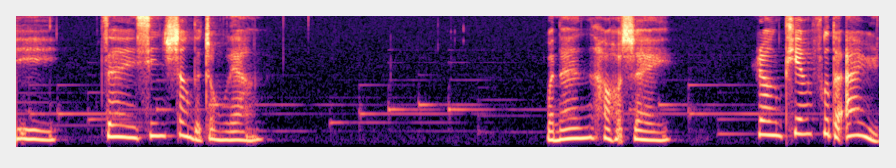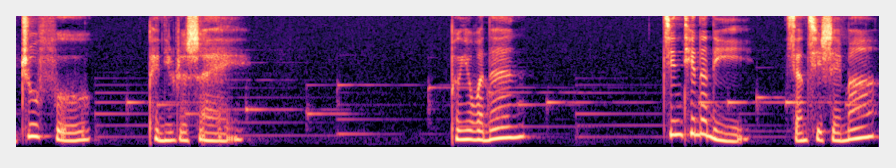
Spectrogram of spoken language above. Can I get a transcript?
忆在心上的重量。晚安，好好睡，让天父的爱与祝福陪你入睡。朋友，晚安。今天的你想起谁吗？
